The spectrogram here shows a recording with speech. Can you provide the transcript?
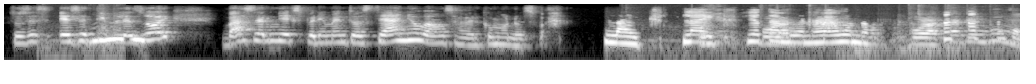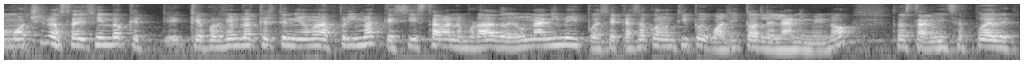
Entonces, ese tip les doy, va a ser mi experimento este año, vamos a ver cómo nos va. Like, like, yo también me uno. Por acá Genbu Momochi nos está diciendo que, que, por ejemplo, que él tenía una prima que sí estaba enamorada de un anime y pues se casó con un tipo igualito al del anime, ¿no? Entonces también se puede.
